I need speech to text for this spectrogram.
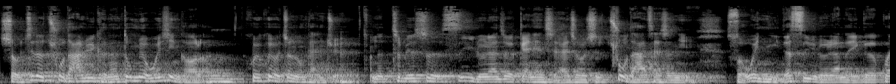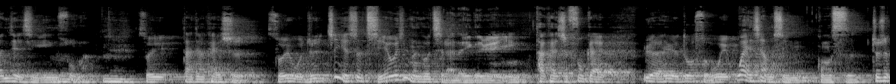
手机的触达率可能都没有微信高了，会会有这种感觉。那特别是私域流量这个概念起来之后，是触达才是你所谓你的私域流量的一个关键性因素嘛。嗯，所以大家开始，所以我觉得这也是企业微信能够起来的一个原因，它开始覆盖越来越多所谓外向型公司，就是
